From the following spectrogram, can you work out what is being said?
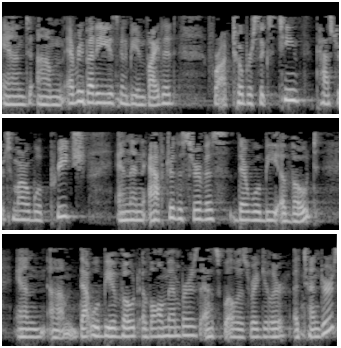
And um, everybody is going to be invited for October 16th. Pastor Tamar will preach, and then after the service, there will be a vote and um, that will be a vote of all members as well as regular attenders.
